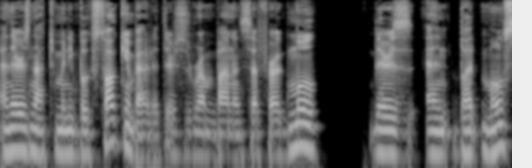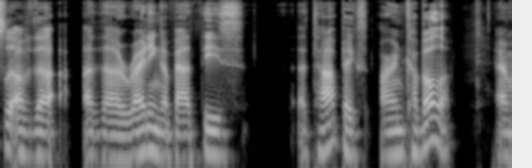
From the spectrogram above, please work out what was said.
and there's not too many books talking about it. There's Ramban and Sefer HaGemul. There's and but mostly of the uh, the writing about these uh, topics are in Kabbalah, and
